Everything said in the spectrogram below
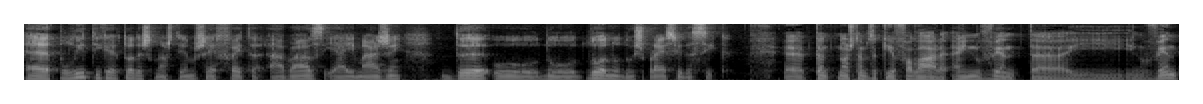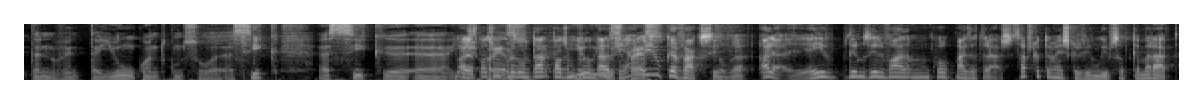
a política todas que nós temos é feita à base e à imagem de, o, do dono do Expresso e da SIC. Uh, portanto, nós estamos aqui a falar em 90 e 90, 91, quando começou a SIC, a SIC uh, e Olha, podes-me perguntar, podes -me perguntar e, assim, Expresso... ah, e o Cavaco Silva? Olha, aí podemos ir um pouco mais atrás. Sabes que eu também escrevi um livro sobre Camarate.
